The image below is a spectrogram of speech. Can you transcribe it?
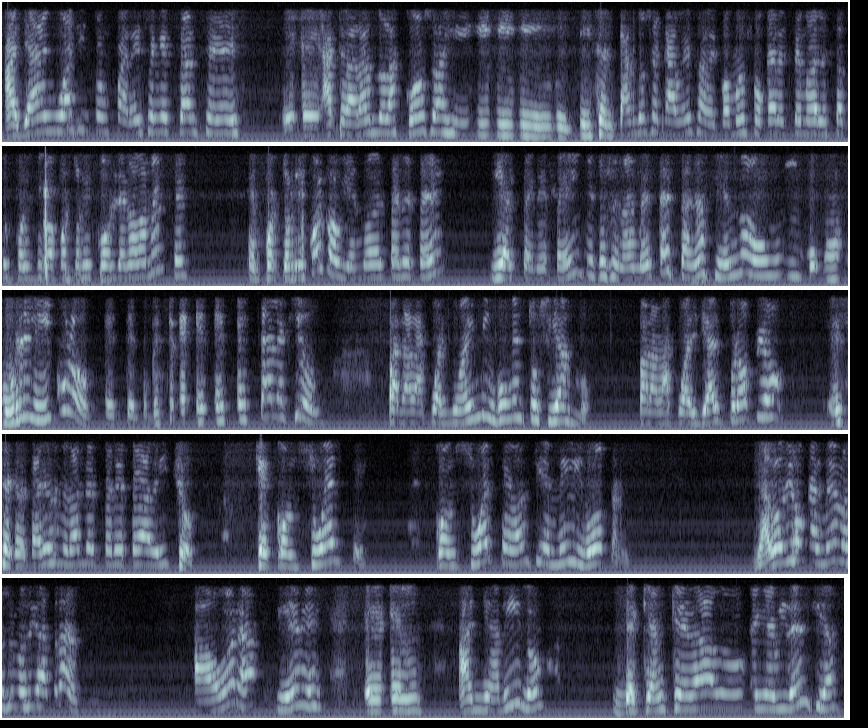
allá en Washington parecen estarse eh, eh, aclarando las cosas y, y, sentándose cabeza de cómo enfocar el tema del estatus político de Puerto Rico ordenadamente. En Puerto Rico el gobierno del PNP y el PNP institucionalmente están haciendo un, un, ridículo, este, porque este, e, e, esta elección para la cual no hay ningún entusiasmo, para la cual ya el propio el secretario general del PNP ha dicho que con suerte, con suerte van 100 mil y votan ya lo dijo Carmelo hace unos días atrás. Ahora tiene eh, el añadido de que han quedado en evidencia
